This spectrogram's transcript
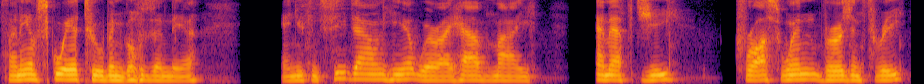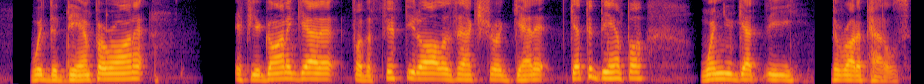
plenty of square tubing goes in there. And you can see down here where I have my MFG Crosswind version 3 with the damper on it. If you're going to get it for the $50 extra, get it. Get the damper when you get the, the rudder pedals.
